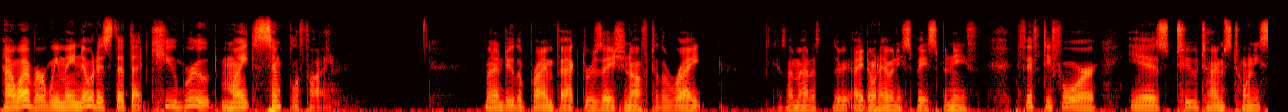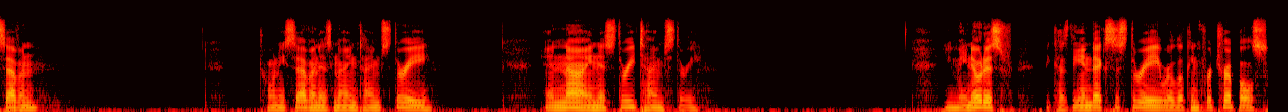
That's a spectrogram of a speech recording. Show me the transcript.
However, we may notice that that cube root might simplify. I'm going to do the prime factorization off to the right because I'm out of there, I don't have any space beneath. 54 is 2 times 27. 27 is 9 times 3. And 9 is 3 times 3. You may notice, because the index is 3, we're looking for triples.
